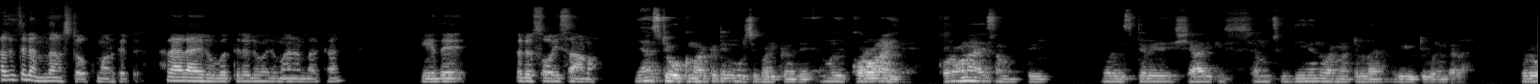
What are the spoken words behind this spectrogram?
അതിൽ എന്താണ് സ്റ്റോക്ക് മാർക്കറ്റ് ഹലാലായ രൂപത്തിൽ ഒരു വരുമാനം ഉണ്ടാക്കാൻ ഇത് ഒരു സോയ്സ് ആണോ? ഞാൻ സ്റ്റോക്ക് മാർക്കറ്റിനെ കുറിച്ച് പഠിക്കുന്നത് നമ്മൾ കൊറോണ ആയില്ലേ? കൊറോണ ആയ സമയത്ത് നമ്മൾ മിസ്റ്റർ ഷാരിഖ് ഷംസുദ്ദീൻ എന്ന് പറഞ്ഞിട്ടുള്ള ഒരു യൂട്യൂബർ ഉണ്ടല്ലോ. ഓരോ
